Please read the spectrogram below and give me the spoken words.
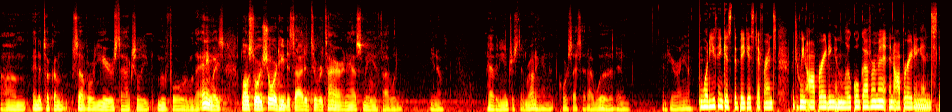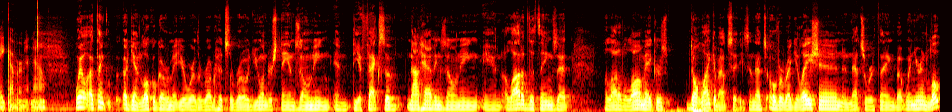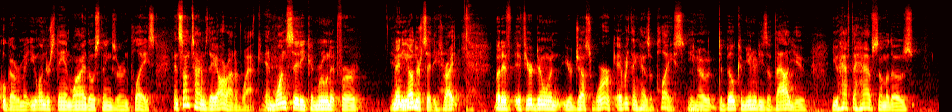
um, and it took him several years to actually move forward with that. Anyways, long story short, he decided to retire and asked me if I would, you know, have any interest in running, and of course I said I would, and and here I am. What do you think is the biggest difference between operating in local government and operating in state government now? Well, I think again, local government, you're where the rubber hits the road. You understand zoning and the effects of not having zoning, and a lot of the things that a lot of the lawmakers don't like about cities, and that's overregulation and that sort of thing. But when you're in local government, you understand why those things are in place, and sometimes they are out of whack. And one city can ruin it for many mm-hmm. other cities, right? But if, if you're doing your just work, everything has a place. You mm-hmm. know, to build communities of value, you have to have some of those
